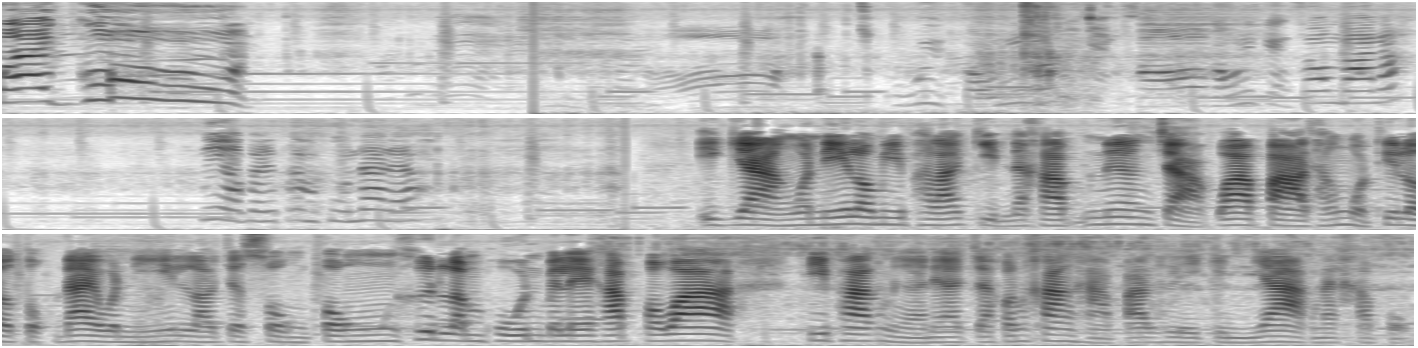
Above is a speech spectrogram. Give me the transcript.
my god อุ้ยเกานี่นะเก่งซ้อมเกานี่เก่งซ่อมได้นะนี่นี่เอาไปทำคูณได้แล้ว อีกอย่างวันนี้เรามีภารกิจนะครับ เนื่องจากว่าปลาทั้งหมดที่เราตกได้วันนี้ เราจะส่งตรงขึ้นลำพูนไปเลยครับ เพราะว่าที่ภาคเหนือเนี่ยจะค่อนข้างหาปลาทะเลกินยากนะครับผม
